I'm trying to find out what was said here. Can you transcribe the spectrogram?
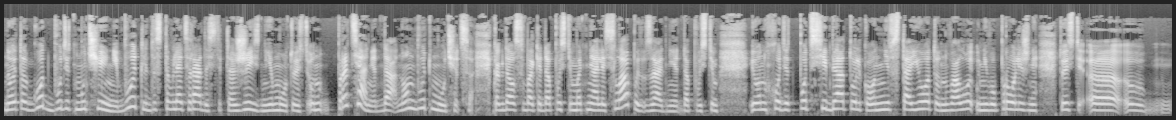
но этот год будет мучений. Будет ли доставлять радость эта жизнь ему? То есть он протянет, да, но он будет мучиться. Когда у собаки, допустим, отнялись лапы задние, допустим, и он ходит под себя только, он не встает, он волой, у него пролежни. То есть э, э,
